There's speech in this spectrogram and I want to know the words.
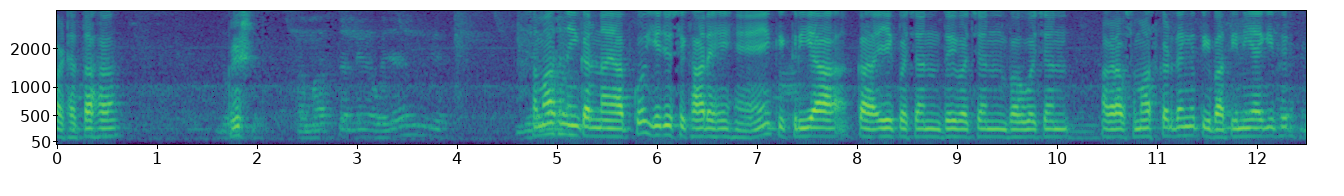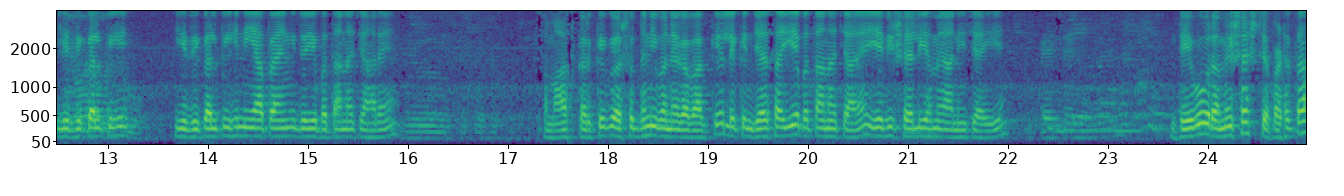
पठतः। कृष्ण समास नहीं करना है आपको। ये जो सिखा रहे हैं कि क्रिया का एक वचन, द्विवचन, बहुवचन, अगर आप समास कर देंगे तो ये बात ही नहीं आएगी फिर। ये विकल्प ही, ये विकल्प ही नहीं आ पाएँगे जो ये बताना चाह रहे हैं। समास करके कोई अशुद्ध नहीं बनेगा वाक्य, लेकिन जैसा ये बताना चाह रहे हैं, ये भी शैली हमें आनी चाहिए। देवो रमेश पठता।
